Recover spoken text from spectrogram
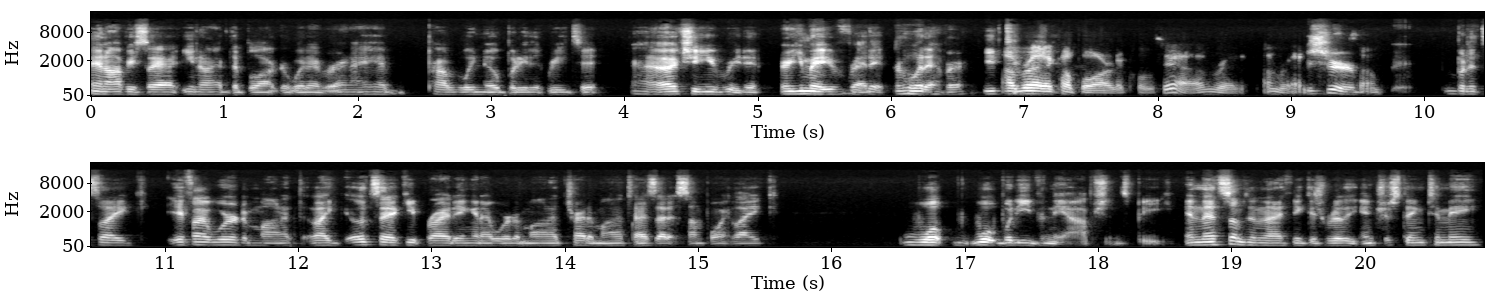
and obviously, I, you know, I have the blog or whatever, and I have probably nobody that reads it. Uh, actually, you read it, or you may have read it, or whatever. You I've read a couple articles. Yeah, I've read. I'm read. Sure, so. but it's like if I were to monetize, like let's say I keep writing and I were to monet, try to monetize that at some point, like what what would even the options be? And that's something that I think is really interesting to me.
